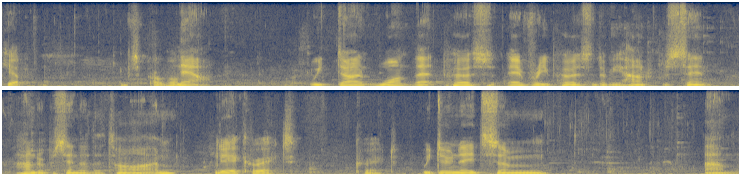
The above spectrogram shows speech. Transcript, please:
yep it's a problem Now, we don't want that person, every person, to be hundred percent, hundred percent of the time. yeah correct correct we do need some um,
